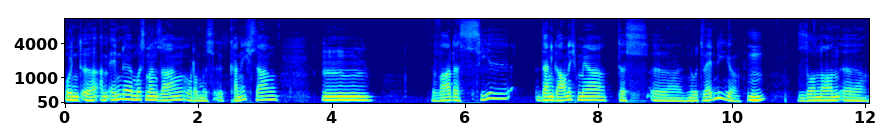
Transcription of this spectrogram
Und äh, am Ende muss man sagen, oder muss, äh, kann ich sagen, mh, war das Ziel dann gar nicht mehr das äh, Notwendige, Mhm. Sondern äh,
